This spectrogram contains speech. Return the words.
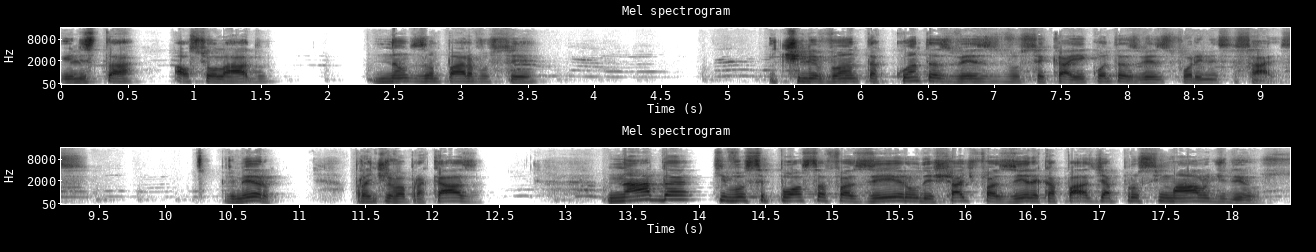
Ele está ao seu lado, não desampara você e te levanta quantas vezes você cair, quantas vezes forem necessárias. Primeiro, para a gente levar para casa, nada que você possa fazer ou deixar de fazer é capaz de aproximá-lo de Deus.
